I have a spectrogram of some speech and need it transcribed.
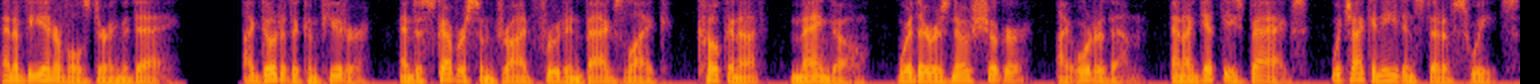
and of the intervals during the day? I go to the computer, and discover some dried fruit in bags like coconut, mango, where there is no sugar, I order them, and I get these bags, which I can eat instead of sweets.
